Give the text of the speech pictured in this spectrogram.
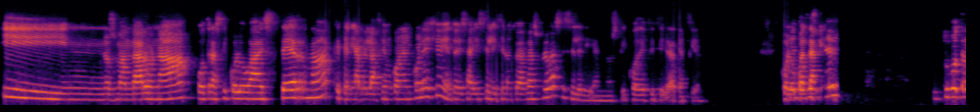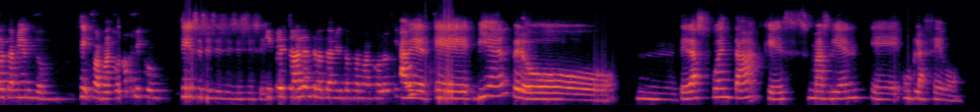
Y nos mandaron a otra psicóloga externa que tenía relación con el colegio y entonces ahí se le hicieron todas las pruebas y se le diagnosticó déficit de atención. Con lo cual también... ¿Tuvo tratamiento sí. farmacológico? Sí, sí, sí, sí, sí, sí, sí. ¿Y qué tal el tratamiento farmacológico? A ver, eh, bien, pero mm, te das cuenta que es más bien eh, un placebo.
